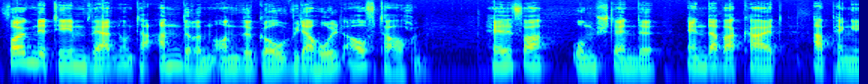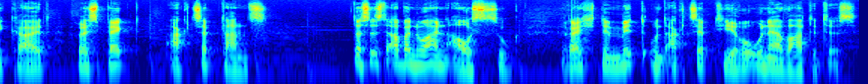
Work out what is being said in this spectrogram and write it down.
Folgende Themen werden unter anderem on the go wiederholt auftauchen. Helfer, Umstände, Änderbarkeit, Abhängigkeit, Respekt, Akzeptanz. Das ist aber nur ein Auszug. Rechne mit und akzeptiere Unerwartetes.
